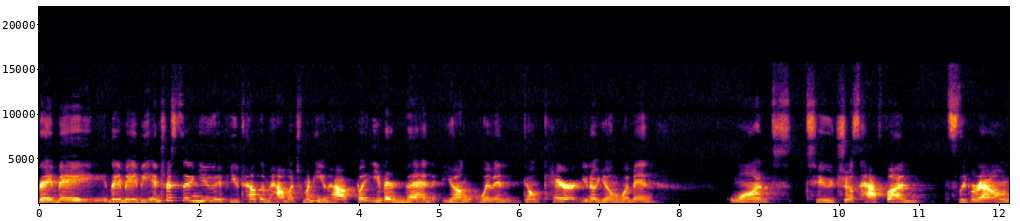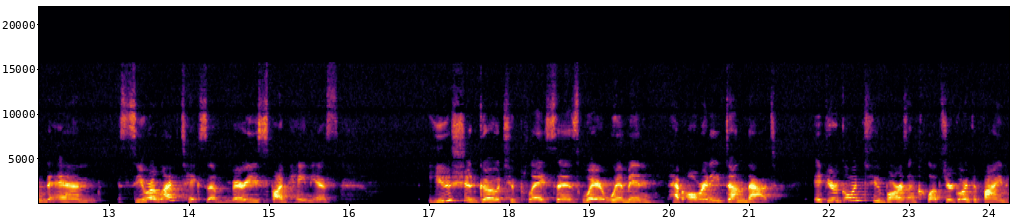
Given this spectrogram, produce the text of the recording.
they may they may be interested in you if you tell them how much money you have, but even then, young women don't care. You know, young women want to just have fun, sleep around, and see where life takes them. Very spontaneous. You should go to places where women have already done that. If you're going to bars and clubs, you're going to find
